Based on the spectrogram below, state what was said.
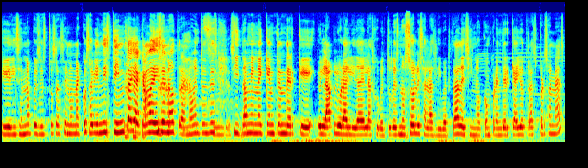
que dicen, no, pues estos hacen una cosa bien distinta y acá me dicen otra, ¿no? Entonces, sí, también hay que entender que la pluralidad de las juventudes no solo es a las libertades, sino comprender que hay otras personas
